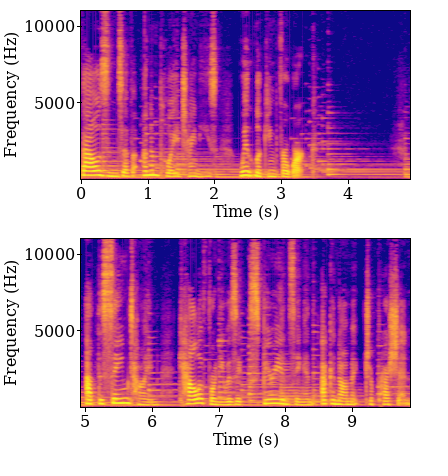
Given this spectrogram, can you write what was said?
thousands of unemployed Chinese went looking for work. At the same time, California was experiencing an economic depression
